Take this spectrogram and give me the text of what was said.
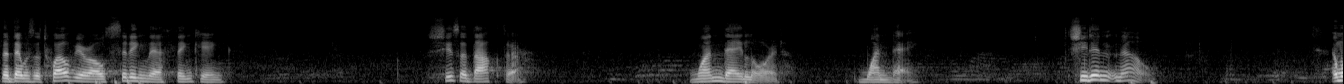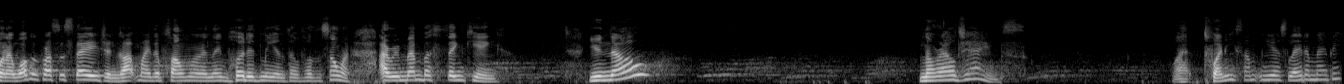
that there was a 12 year old sitting there thinking, She's a doctor. One day, Lord, one day. She didn't know. And when I walked across the stage and got my diploma and they hooded me and so forth and so on, I remember thinking, you know, Norel James, what, 20 something years later, maybe?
